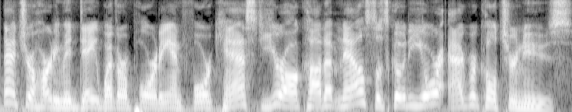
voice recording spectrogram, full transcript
That's your Hardee Midday weather report and forecast. You're all caught up now, so let's go to your agriculture news.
